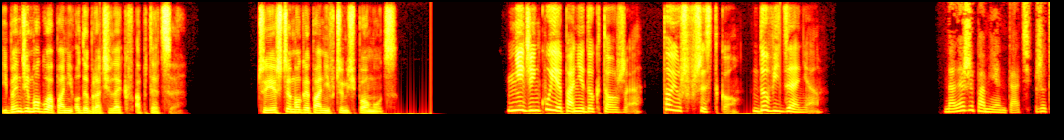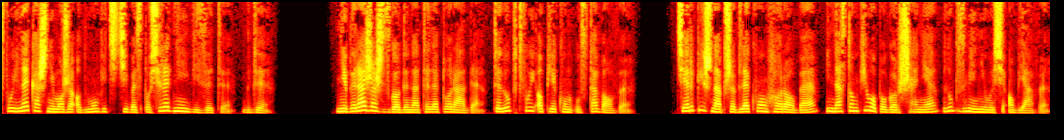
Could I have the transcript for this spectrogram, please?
i będzie mogła pani odebrać lek w aptece. Czy jeszcze mogę pani w czymś pomóc? Nie dziękuję, panie doktorze. To już wszystko. Do widzenia. Należy pamiętać, że twój lekarz nie może odmówić ci bezpośredniej wizyty, gdy nie wyrażasz zgody na teleporadę, ty lub twój opiekun ustawowy. Cierpisz na przewlekłą chorobę i nastąpiło pogorszenie lub zmieniły się objawy.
